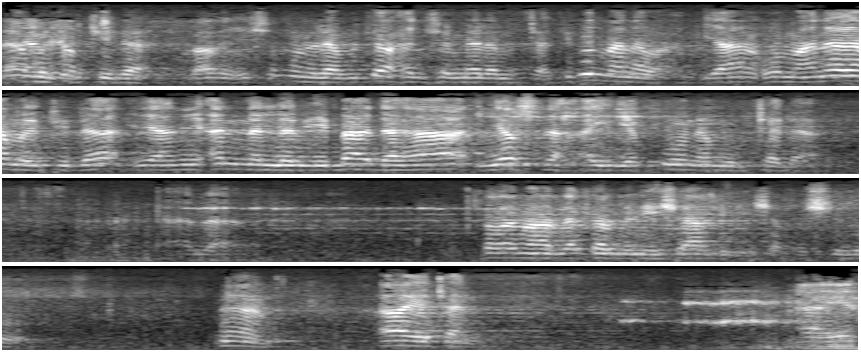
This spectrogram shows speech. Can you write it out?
لا من الابتداء آية. بعض يسمون لا الابتداء واحد يسميها لام التأكيد معنى واحد. يعني ومعنى لام الابتداء يعني أن الذي بعدها يصلح أن يكون مبتدأ. كما ذكر من هشام في شرح الشذوذ. نعم. آية. آية.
